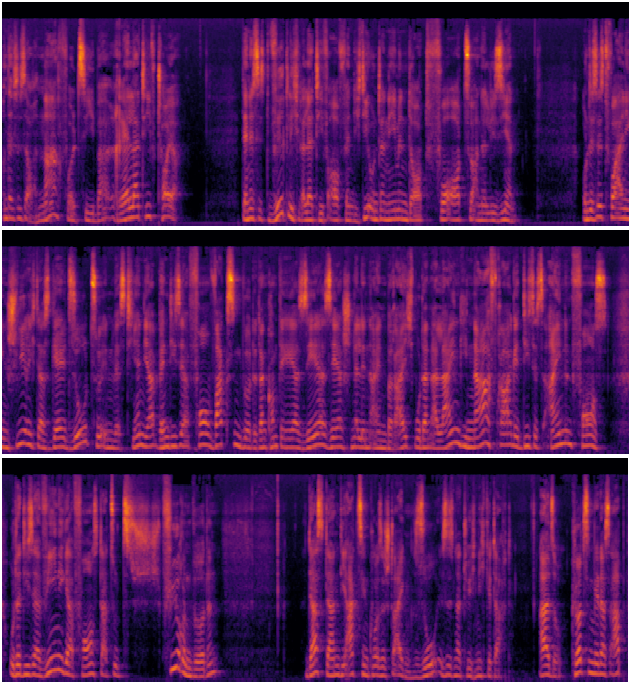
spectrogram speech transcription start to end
und das ist auch nachvollziehbar, relativ teuer. Denn es ist wirklich relativ aufwendig, die Unternehmen dort vor Ort zu analysieren. Und es ist vor allen Dingen schwierig, das Geld so zu investieren. Ja, wenn dieser Fonds wachsen würde, dann kommt er ja sehr, sehr schnell in einen Bereich, wo dann allein die Nachfrage dieses einen Fonds oder dieser weniger Fonds dazu führen würden, dass dann die Aktienkurse steigen. So ist es natürlich nicht gedacht. Also kürzen wir das ab.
